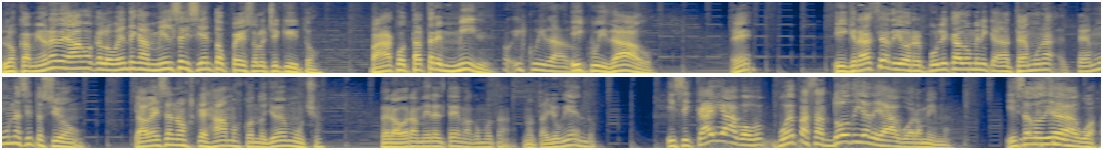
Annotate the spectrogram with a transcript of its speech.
los camiones de agua que lo venden a 1.600 pesos, los chiquitos, van a costar 3.000. Y cuidado. Y cuidado. ¿eh? Y gracias a Dios, República Dominicana, tenemos una, tenemos una situación que a veces nos quejamos cuando llueve mucho, pero ahora mira el tema cómo está. No está lloviendo. Y si cae agua, puede pasar dos días de agua ahora mismo. Y esos dos días Sí. de agua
